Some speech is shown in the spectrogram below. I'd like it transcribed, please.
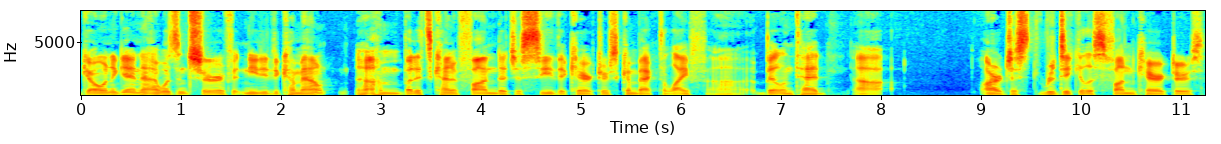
going again. I wasn't sure if it needed to come out, um, but it's kind of fun to just see the characters come back to life. Uh, Bill and Ted uh, are just ridiculous, fun characters,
